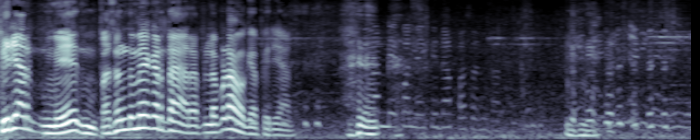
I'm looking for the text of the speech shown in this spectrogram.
फिर यार मैं पसंद तो मैं करता यार अब लपड़ा हो गया फिर यार। मेरे को लेके जा पसंद कर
